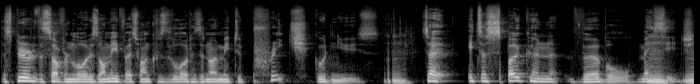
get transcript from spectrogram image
the Spirit of the Sovereign Lord is on me, verse 1, because the Lord has anointed me to preach good news. So it's a spoken verbal message.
